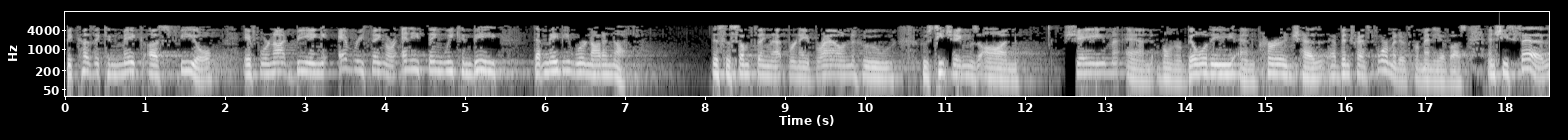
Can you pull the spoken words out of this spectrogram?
Because it can make us feel, if we're not being everything or anything we can be, that maybe we're not enough. This is something that Brene Brown, who, whose teachings on shame and vulnerability and courage has, have been transformative for many of us. And she says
